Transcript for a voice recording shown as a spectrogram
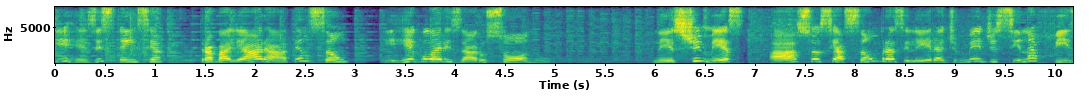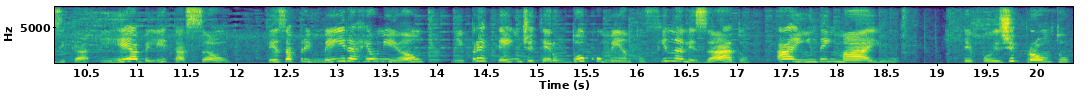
e resistência, trabalhar a atenção e regularizar o sono. Neste mês, a Associação Brasileira de Medicina Física e Reabilitação fez a primeira reunião e pretende ter um documento finalizado ainda em maio. Depois de pronto,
